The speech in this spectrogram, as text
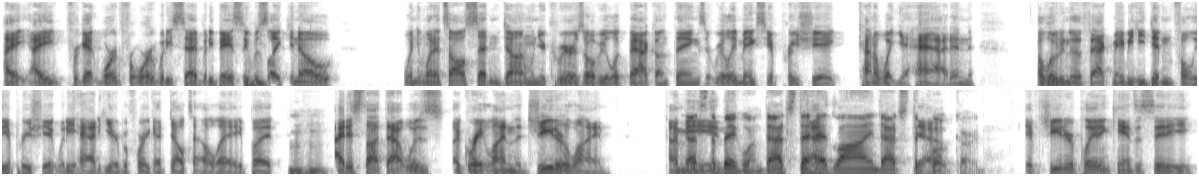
I I forget word for word what he said, but he basically was like, you know, when when it's all said and done, when your career is over, you look back on things, it really makes you appreciate kind of what you had. And alluding to the fact maybe he didn't fully appreciate what he had here before he got dealt to LA. But Mhm. I just thought that was a great line in the Jeter line. I mean, That's the big one. That's the that's- headline. That's the Yeah. quote card. if Jeter played in Kansas City,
